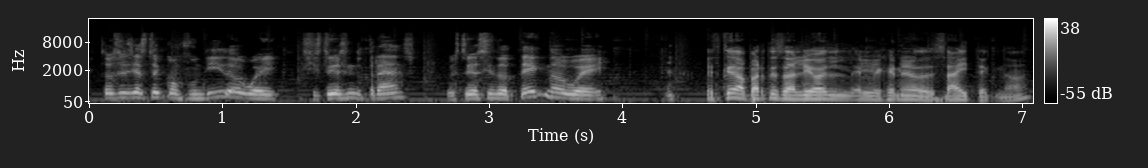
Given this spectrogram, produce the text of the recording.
Entonces ya estoy confundido, güey. Si estoy haciendo trans o estoy haciendo techno, güey. Es que aparte salió el, género de Psytech, ¿no?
